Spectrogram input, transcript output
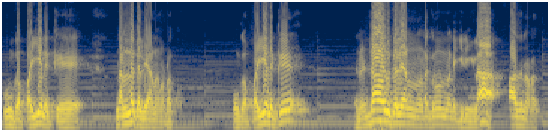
உங்க பையனுக்கு நல்ல கல்யாணம் நடக்கும். உங்க பையனுக்கு ரெண்டாவது கல்யாணம் நடக்கணும்னு நினைக்கிறீங்களா? அது நடக்கும்.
